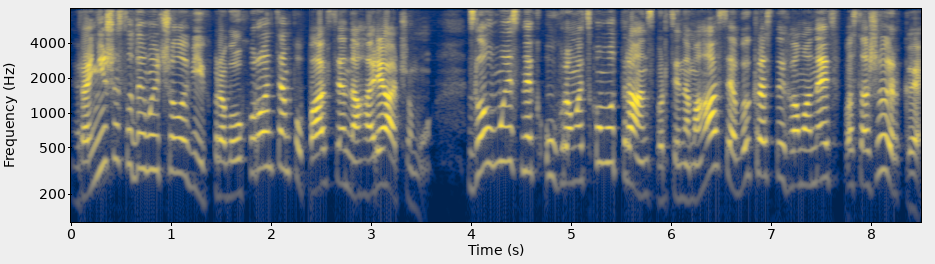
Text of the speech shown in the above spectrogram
Раніше судимий чоловік правоохоронцям попався на гарячому. Зловмисник у громадському транспорті намагався викрасти гаманець в пасажирки.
